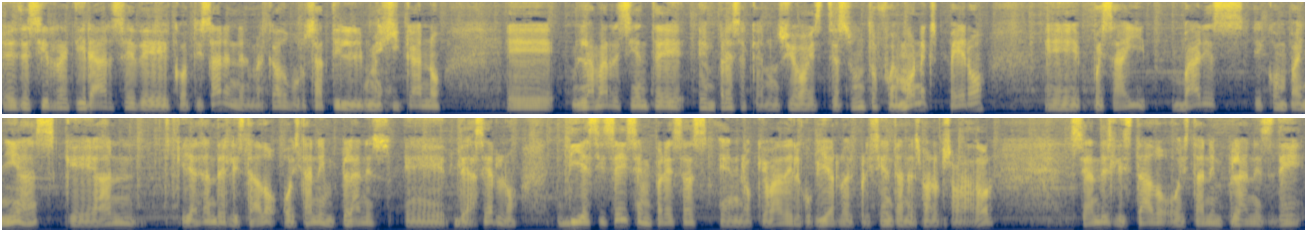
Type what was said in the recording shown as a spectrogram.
es decir, retirarse de cotizar en el mercado bursátil mexicano. Eh, la más reciente empresa que anunció este asunto fue Monex, pero eh, pues hay varias compañías que han que ya se han deslistado o están en planes eh, de hacerlo. 16 empresas en lo que va del gobierno del presidente Andrés Manuel Obrador se han deslistado o están en planes de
